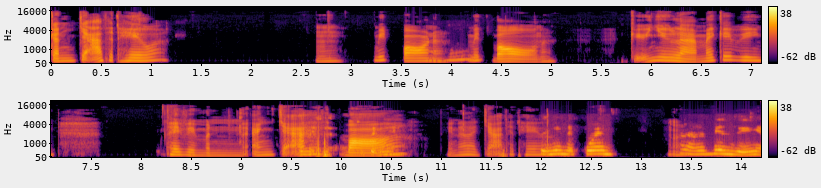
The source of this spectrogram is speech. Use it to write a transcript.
canh chả thịt heo á ừ. meatball nè Ừ. meatball nè kiểu như là mấy cái viên thay vì mình ăn chả hay thịt bò á, thì nó là chả thịt heo tự nhiên lại quên Ừ. nó là cái viên gì nhỉ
